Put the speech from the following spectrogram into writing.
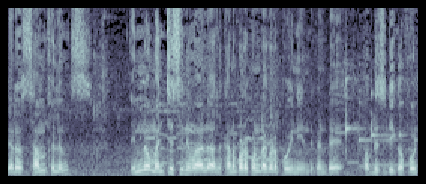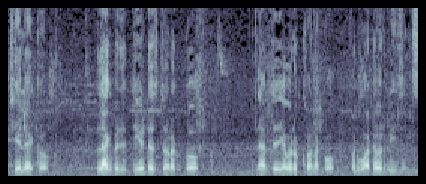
దర్ ఆర్ సమ్ ఫిలిమ్స్ ఎన్నో మంచి సినిమాలు అసలు కనపడకుండా కూడా పోయినాయి. ఎందుకంటే పబ్లిసిటీకి అఫోర్డ్ చేయలేకో లేకపోతే థియేటర్స్ దొరక్కో లేకపోతే ఎవరో కొనకో ఫర్ వాట్ ఎవర్ రీజన్స్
